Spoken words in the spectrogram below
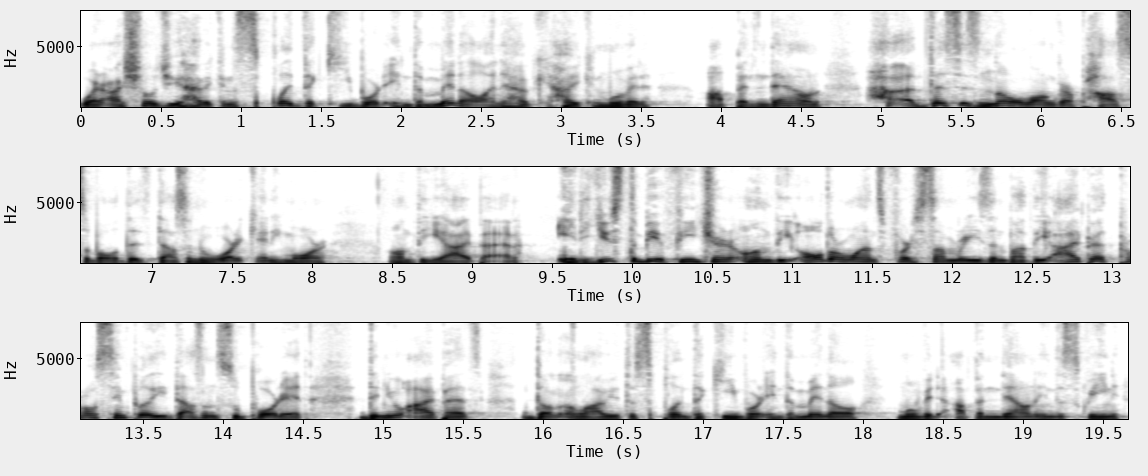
where I showed you how you can split the keyboard in the middle and how, how you can move it up and down. This is no longer possible. This doesn't work anymore on the iPad. It used to be a feature on the older ones for some reason, but the iPad Pro simply doesn't support it. The new iPads don't allow you to split the keyboard in the middle, move it up and down in the screen.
